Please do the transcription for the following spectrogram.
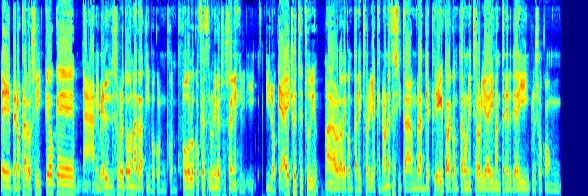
Eh, pero claro, sí, creo que a nivel sobre todo narrativo, con, todo lo que ofrece el universo Silent Hill y, y, lo que ha hecho este estudio a la hora de contar historias, que no necesita un gran despliegue para contar una historia y mantener de ahí incluso con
